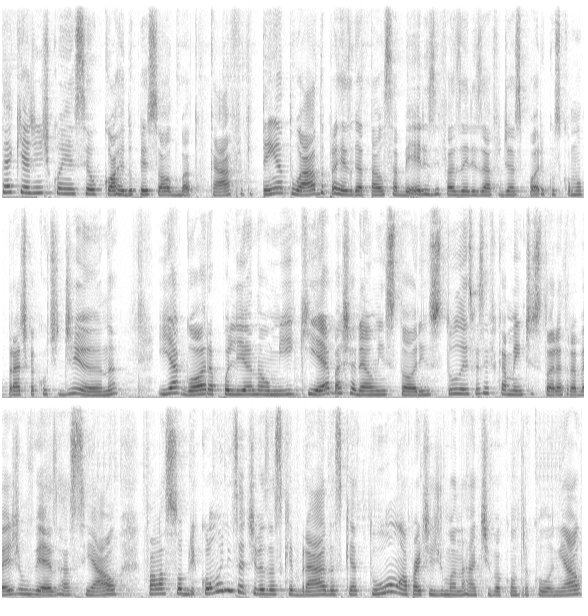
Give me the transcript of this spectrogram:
Até aqui a gente conheceu o corre do pessoal do Batucafro, que tem atuado para resgatar os saberes e fazeres afrodiaspóricos como prática cotidiana. E agora, Poliana Almi, que é bacharel em História e estuda especificamente História através de um viés racial, fala sobre como iniciativas das quebradas, que atuam a partir de uma narrativa contra-colonial,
